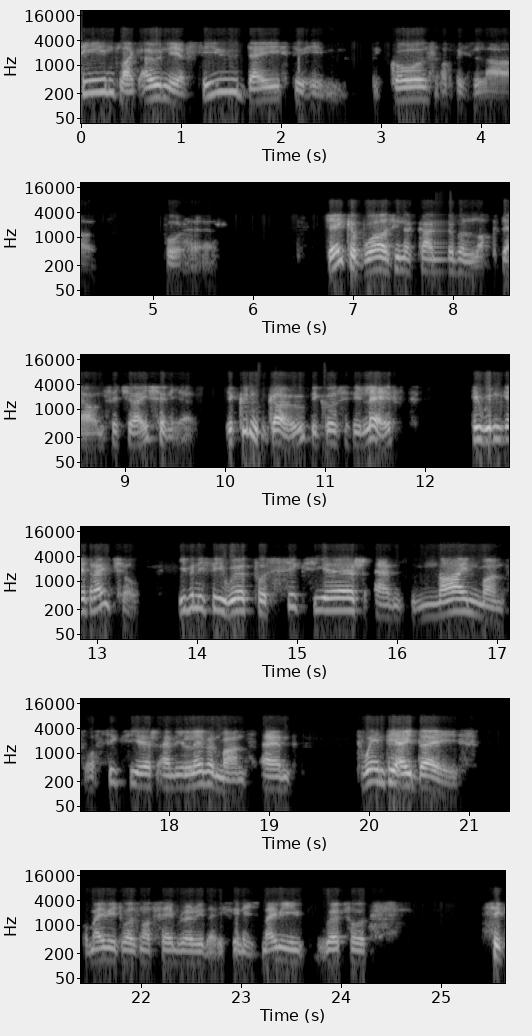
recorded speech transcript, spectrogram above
seemed like only a few days to him because of his love for her. Jacob was in a kind of a lockdown situation here. He couldn't go because if he left, he wouldn't get Rachel even if he worked for six years and nine months, or six years and 11 months and 28 days, or maybe it was not February that he finished, maybe he worked for six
